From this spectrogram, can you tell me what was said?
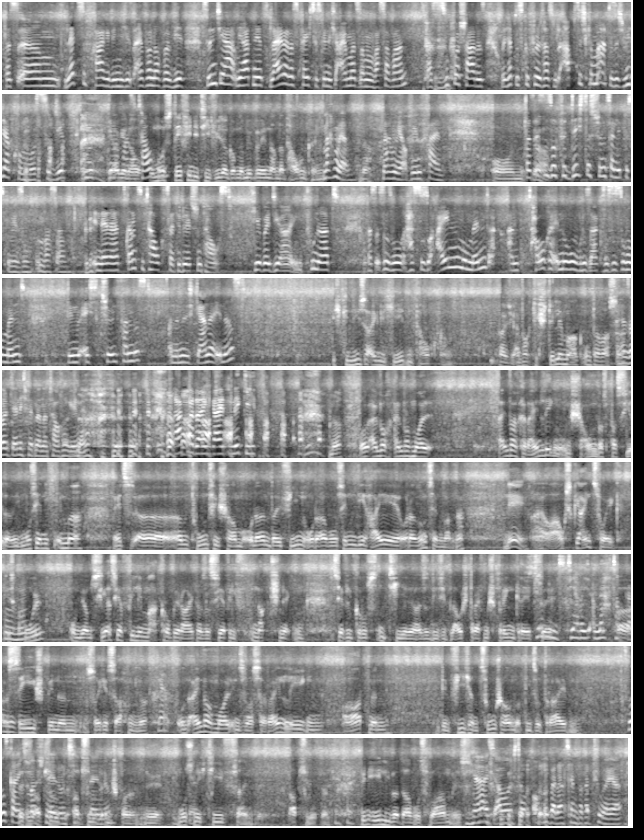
Das ähm, letzte Frage, die mich jetzt einfach noch, weil wir sind ja, wir hatten jetzt leider das Pech, dass wir nicht einmal zusammen im Wasser waren, was super schade ist. Und ich habe das Gefühl, das hast du mit Absicht gemacht, dass ich wiederkommen muss zu dir, um Ja, genau. Du musst definitiv wiederkommen, damit wir miteinander tauchen können. Machen wir, Ja. machen wir auf jeden Fall. Und, Was ja. ist denn so für dich das schönste Erlebnis gewesen im Wasser? Bitte? In deiner ganzen Tauchzeit, die du jetzt schon tauchst. Hier bei dir in Punat. Was ist denn so, hast du so einen Moment an Taucherinnerung, wo du sagst, das ist so ein Moment, den du echt schön fandest, an den du dich gerne erinnerst? Ich genieße eigentlich jeden Tauchgang, weil ich einfach die Stille mag unter Wasser. Dann sollten wir nicht miteinander tauchen gehen. Frag mal deinen Guide Niki. Ne? Und einfach, einfach mal einfach reinlegen und schauen, was passiert. Also ich muss ja nicht immer jetzt äh, einen Thunfisch haben oder einen Delfin oder wo sind die Haie oder sonst irgendwas. Ne? Nee, äh, auch das Kleinzeug ist cool. Und wir haben sehr, sehr viel im Makrobereich, also sehr viel Nacktschnecken, sehr viel Krustentiere, also diese Blaustreifen, Springkrebse. Stimmt, die habe ich am Nachttauchgang Äh. Seespinnen, solche Sachen. Ne? Ja. Und einfach mal ins Wasser reinlegen, atmen, und den Viechern zuschauen, ob die so treiben. Das muss gar nicht immer schnell absolut, und tief absolut sein. Ne? entspannend. Nö, muss nicht tief sein. Absolut. Ich bin eh lieber da, wo es warm ist. Ja, ich auch. Ich auch lieber nach Temperatur, ja.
